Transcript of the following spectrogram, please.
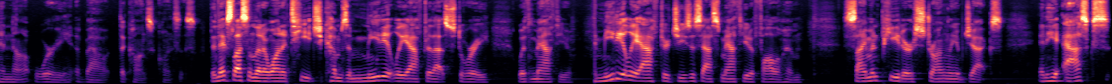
and not worry about the consequences. The next lesson that I want to teach comes immediately after that story with Matthew. Immediately after Jesus asked Matthew to follow him, Simon Peter strongly objects and he asks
